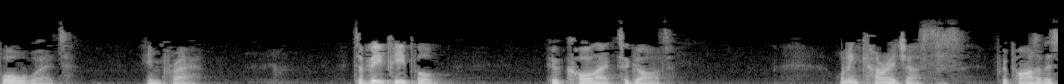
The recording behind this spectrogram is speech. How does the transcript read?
forward in prayer. To be people who call out to God. I want to encourage us, if we're part of this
